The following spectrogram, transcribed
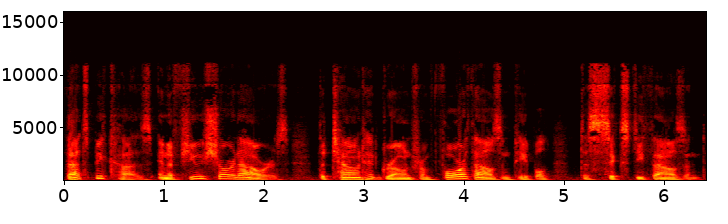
That's because in a few short hours, the town had grown from 4,000 people to 60,000,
